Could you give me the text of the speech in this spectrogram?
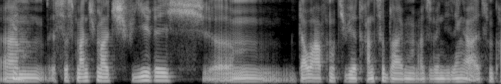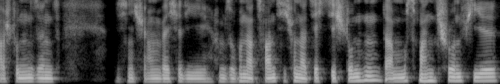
ähm, ist es manchmal schwierig, ähm, dauerhaft motiviert dran zu bleiben. Also wenn die länger als ein paar Stunden sind. Ich nicht, wir haben welche, die haben so 120, 160 Stunden. Da muss man schon viel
